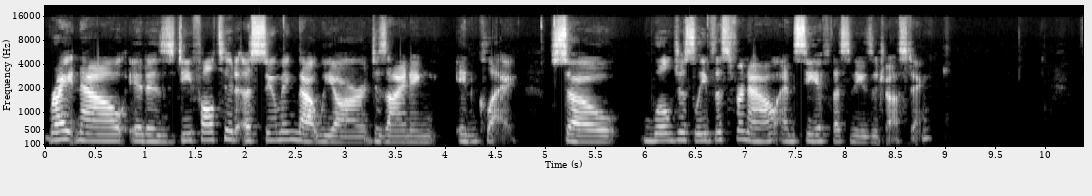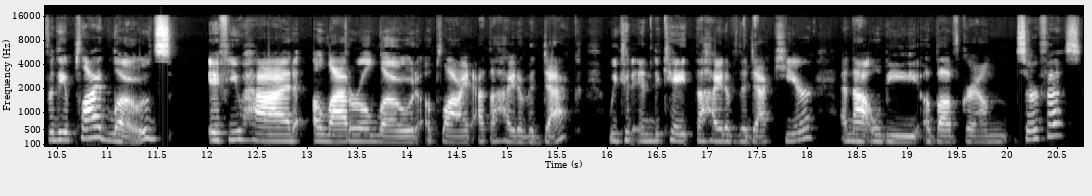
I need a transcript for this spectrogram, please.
right now it is defaulted assuming that we are designing in clay. So we'll just leave this for now and see if this needs adjusting. For the applied loads, if you had a lateral load applied at the height of a deck, we could indicate the height of the deck here, and that will be above ground surface.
